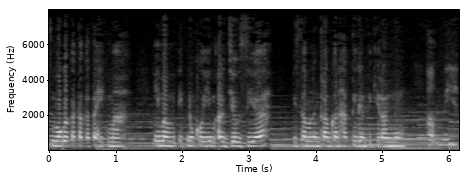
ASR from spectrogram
Semoga kata-kata hikmah Imam Ibnu Qayyim Al-Jauziyah bisa menenteramkan hati dan pikiranmu. Amin.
